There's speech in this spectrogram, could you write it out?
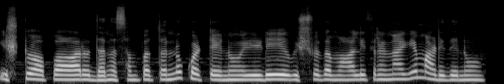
ಇಷ್ಟು ಅಪಾರ ಧನ ಸಂಪತ್ತನ್ನು ಕೊಟ್ಟೇನು, ಇಡೀ ವಿಶ್ವದ ಮಾಲೀಕರನ್ನಾಗಿ ಮಾಡಿದೆನು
